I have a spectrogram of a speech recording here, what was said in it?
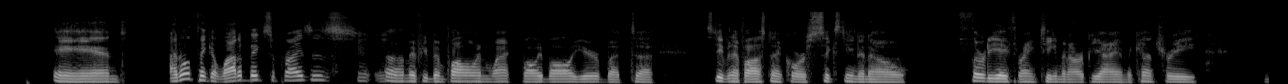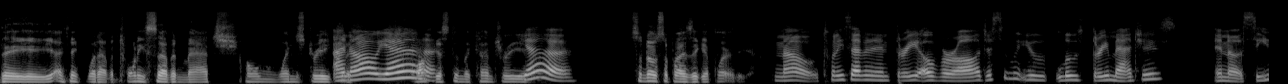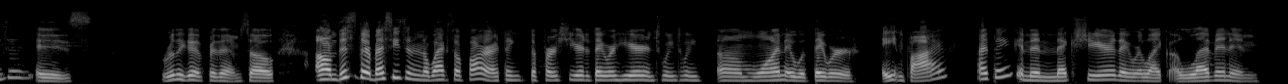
and I don't think a lot of big surprises um, if you've been following WAC volleyball all year, but uh, Stephen F. Austin, of course, 16 and 0, 38th ranked team in RPI in the country. They, I think, would have a 27 match home win streak. I know, yeah. Longest in the country. Yeah. So no surprise they get player of the year. No, 27 and 3 overall. Just to you lose three matches in a season is really good for them. So um this is their best season in the WAC so far. I think the first year that they were here in 2021, it was they were eight and five, I think. And then next year they were like 11 and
